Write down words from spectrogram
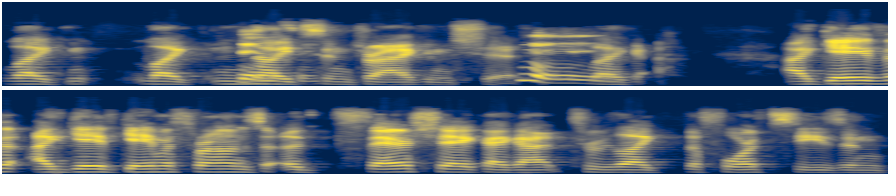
like like knights and dragons shit. Yeah, yeah, yeah. Like I gave I gave Game of Thrones a fair shake. I got through like the fourth season,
